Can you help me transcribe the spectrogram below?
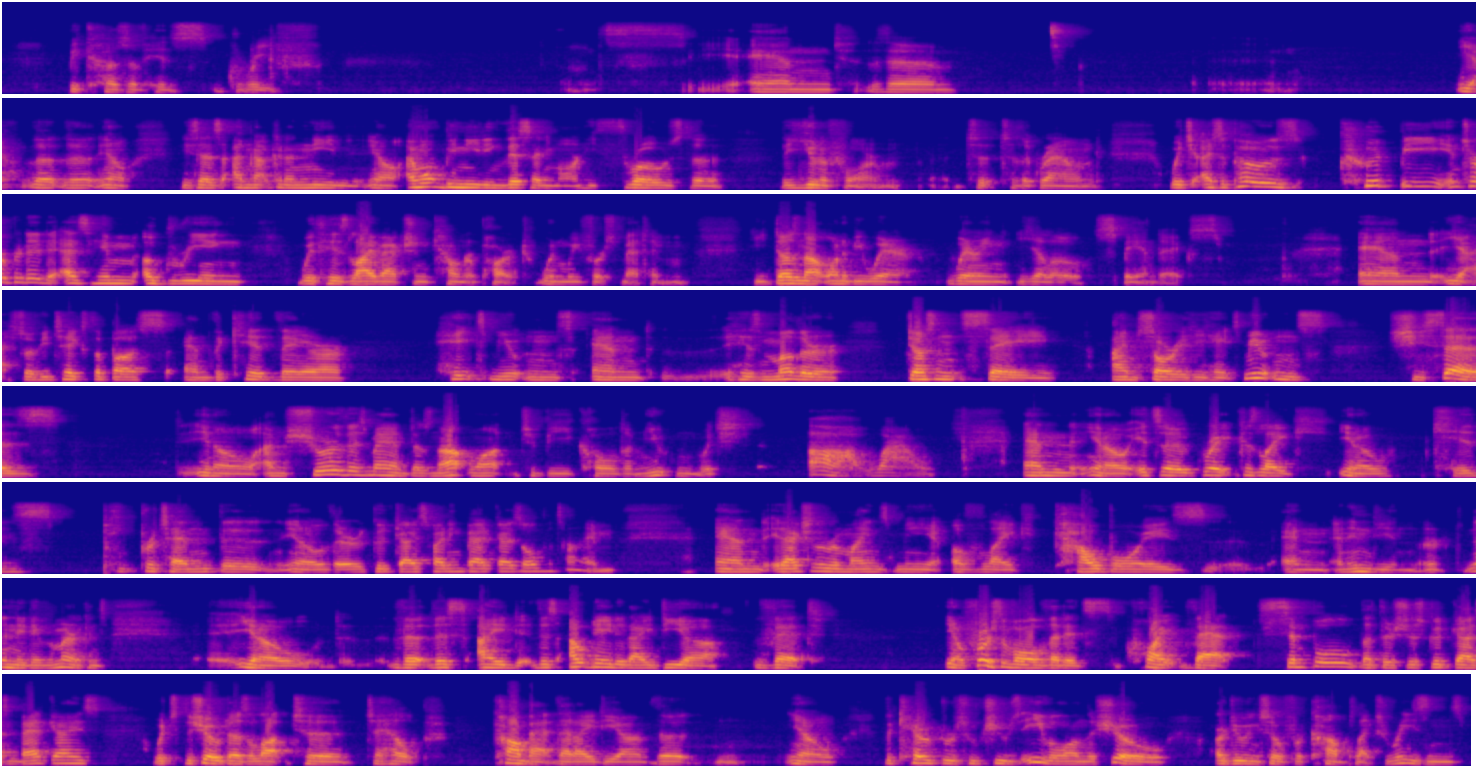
because of his grief and the yeah, the the you know he says I'm not gonna need you know I won't be needing this anymore, and he throws the the uniform to to the ground, which I suppose could be interpreted as him agreeing with his live-action counterpart when we first met him. He does not want to be wear, wearing yellow spandex. And yeah, so he takes the bus, and the kid there hates mutants, and his mother doesn't say, I'm sorry he hates mutants. She says, you know, I'm sure this man does not want to be called a mutant, which, ah, oh, wow. And, you know, it's a great, because, like, you know, kids pretend that, you know, they're good guys fighting bad guys all the time and it actually reminds me of like cowboys and and Indian or Native Americans. Eh, you know the this this outdated idea that you know first of all that it's quite that simple that there's just good guys and bad guys which the show does a lot to to help combat that idea. The you know the characters who choose evil on the show are doing so for complex reasons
